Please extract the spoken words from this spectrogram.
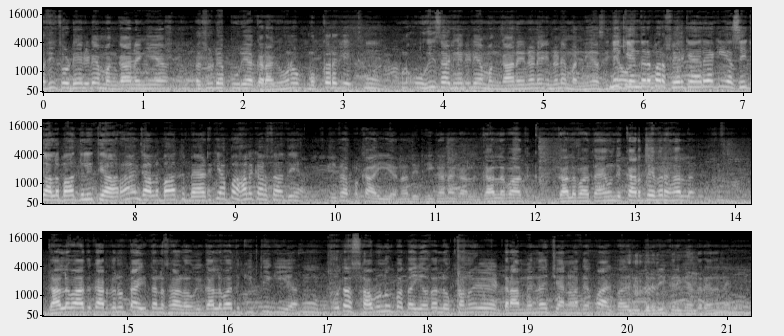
ਅਸੀਂ ਤੁਹਾਡੀਆਂ ਜਿਹੜੀਆਂ ਮੰਗਾਂ ਨੇਗੀਆਂ ਅਸੀਂ ਤੁਹਾਡੀਆਂ ਪੂਰੀਆਂ ਕਰਾਂਗੇ। ਹੁਣ ਉਹ ਮੁੱਕਰ ਗਏ। ਹੁਣ ਉਹੀ ਸਾਡੀਆਂ ਜਿਹੜੀਆਂ ਮੰਗਾਂ ਨੇ ਇਹਨਾਂ ਨੇ ਇਹਨਾਂ ਨੇ ਮੰਨੀਆਂ ਨਹੀਂ ਸੀਗੀਆਂ। ਕੇਂਦਰ ਪਰ ਫਿਰ ਕਹਿ ਰਿਹਾ ਕਿ ਅਸੀਂ ਗੱਲਬਾਤ ਦੇ ਲਈ ਤਿਆਰ ਹਾਂ ਗੱਲਬਾਤ ਬੈਠ ਕੇ ਆਪਾਂ ਹੱਲ ਕਰ ਸਕਦੇ ਹਾਂ। ਇਹ ਤਾਂ ਪਕਾਈ ਹੈ ਇਹਨਾਂ ਦੀ ਠੀਕ ਹੈ ਨਾ ਗੱਲ। ਗੱਲਬਾਤ ਗੱਲਬਾਤ ਐ ਹੁੰਦੀ ਕਰਦੇ ਫਿਰ ਹੱਲ। ਗੱਲਬਾਤ ਕਰਦੇ ਨੂੰ 2.5 3 ਸਾਲ ਹੋ ਗਏ ਗੱਲਬਾਤ ਕੀਤੀ ਕੀ ਆ? ਉਹ ਤਾਂ ਸਭ ਨੂੰ ਪਤਾ ਹੀ ਆ ਉਹ ਤਾਂ ਲੋਕਾਂ ਨੂੰ ਇਹ ਡਰਾਮੇ ਦੇ ਚੈਨਲਾਂ ਤੇ ਭਾਜਪਾ ਦੇ ਲੀਡਰ ਵੀ ਕਰੀ ਜਾਂਦੇ ਰਹਿੰਦੇ ਨੇ।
